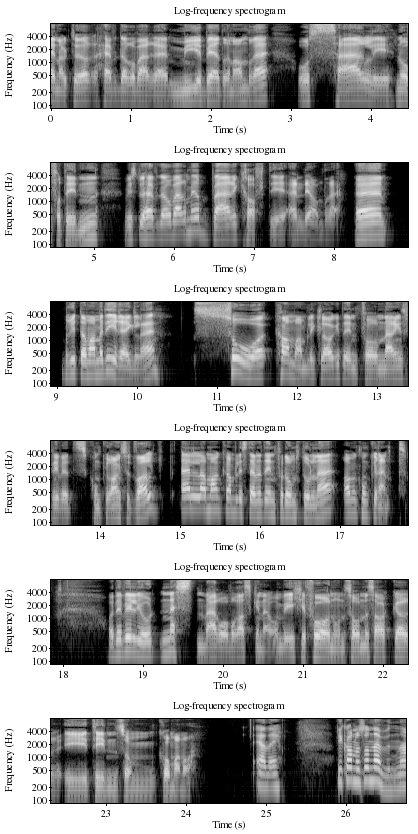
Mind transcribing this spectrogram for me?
en aktør hevder å være mye bedre enn andre og særlig nå for tiden hvis du hevder å være mer bærekraftig enn de andre. Eh, bryter man med de reglene, så kan man bli klaget inn for Næringslivets konkurranseutvalg, eller man kan bli stevnet inn for domstolene av en konkurrent. Og det vil jo nesten være overraskende om vi ikke får noen sånne saker i tiden som kommer nå. Enig. Vi kan også nevne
